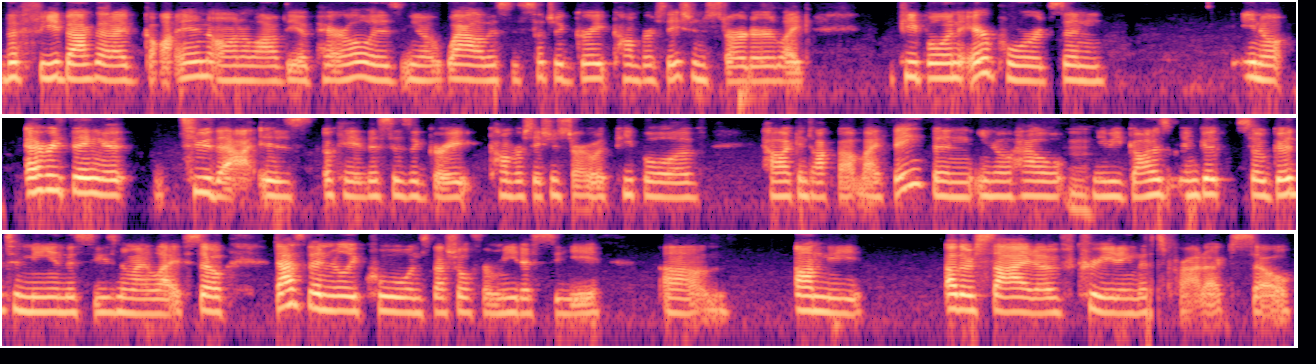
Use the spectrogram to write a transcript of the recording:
the feedback that I've gotten on a lot of the apparel is, you know, wow, this is such a great conversation starter. Like people in airports and, you know, everything to that is okay. This is a great conversation starter with people of how I can talk about my faith and, you know, how mm. maybe God has been good, so good to me in this season of my life. So that's been really cool and special for me to see um, on the other side of creating this product. So,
